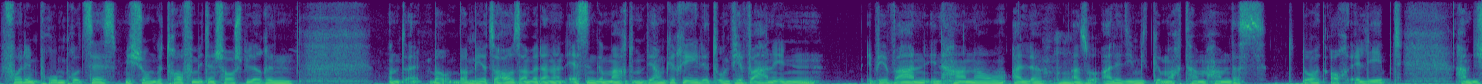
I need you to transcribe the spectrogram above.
vor dem Probenprozess mich schon getroffen mit den Schauspielerinnen. Und äh, bei, bei mir zu Hause haben wir dann ein Essen gemacht und wir haben geredet und wir waren in, wir waren in Hanau alle, mhm. also alle, die mitgemacht haben, haben das dort auch erlebt, haben die,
